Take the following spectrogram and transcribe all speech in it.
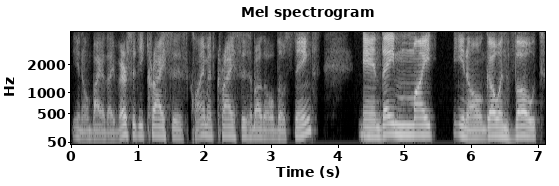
you know, biodiversity crisis, climate crisis, about all those things. And they might, you know, go and vote,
